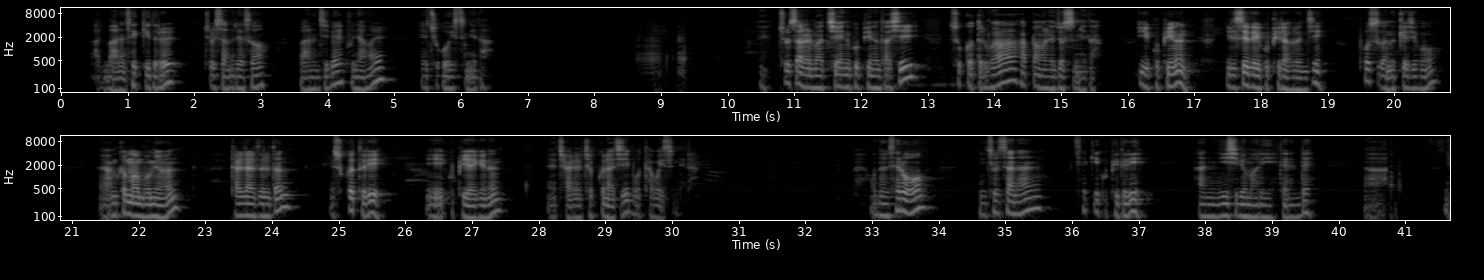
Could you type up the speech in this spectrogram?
많은 새끼들을 출산을 해서 많은 집에 분양을 해주고 있습니다. 네, 출산을 마친 구피는 다시 수컷들과 합방을 해줬습니다. 이 구피는 1세대 구피라 그런지 포스가 느껴지고 암컷만 보면 달달들던 수컷들이 이 구피에게는 잘 접근하지 못하고 있습니다. 오늘 새로 출산한 새끼 구피들이 한 20여 마리 되는데 아,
